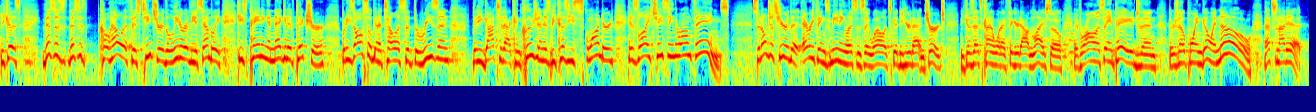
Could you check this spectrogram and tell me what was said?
Because this is this is Koheleth, this teacher, the leader of the assembly, he's painting a negative picture, but he's also going to tell us that the reason that he got to that conclusion is because he squandered his life chasing the wrong things. So don't just hear that everything's meaningless and say, well, it's good to hear that in church, because that's kind of what I figured out in life. So if we're all on the same page, then there's no point in going. No, that's not it.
